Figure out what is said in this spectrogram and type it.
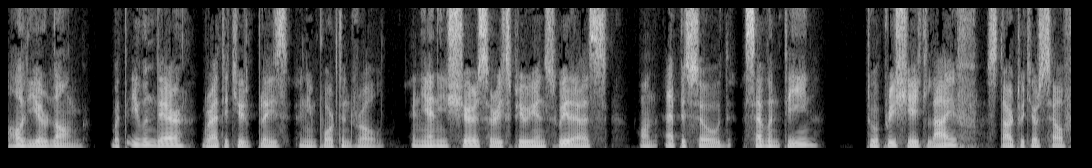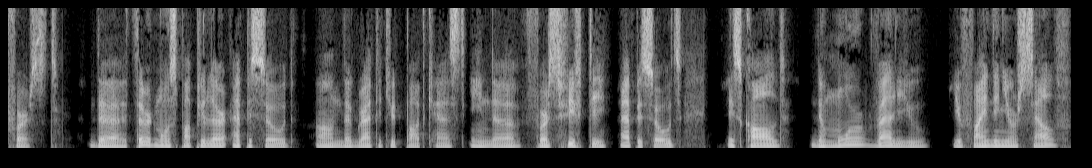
all year long. But even there, gratitude plays an important role. And Jenny shares her experience with us on episode 17 to appreciate life, start with yourself first. The third most popular episode on the Gratitude podcast in the first 50 episodes is called The More Value You Find in Yourself,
